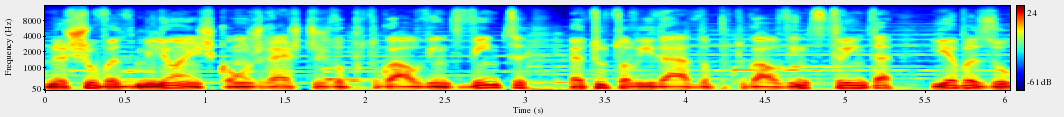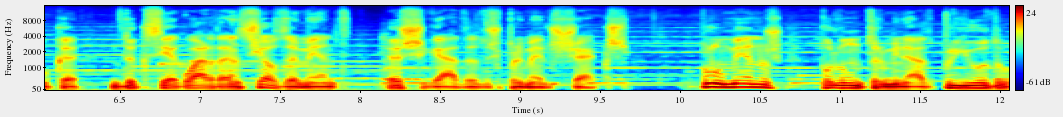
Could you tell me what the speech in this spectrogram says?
na chuva de milhões com os restos do Portugal 2020, a totalidade do Portugal 2030 e a bazuca de que se aguarda ansiosamente a chegada dos primeiros cheques pelo menos por um determinado período,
